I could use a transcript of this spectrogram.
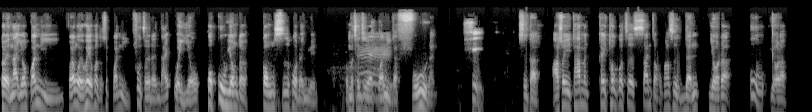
对，那由管理管委会或者是管理负责人来委由或雇佣的。公司或人员，我们称之为管理的服务人，是是的啊，所以他们可以透过这三种方式，人有了，物有了，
